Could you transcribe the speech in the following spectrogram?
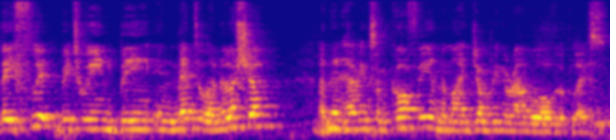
they flip between being in mental inertia and then having some coffee and the mind jumping around all over the place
